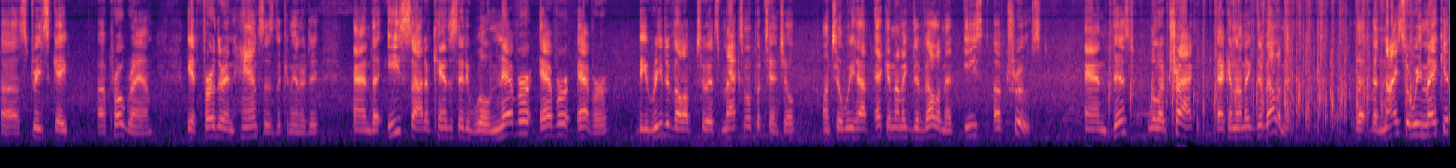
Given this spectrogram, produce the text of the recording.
streetscape program, it further enhances the community and the east side of Kansas City will never, ever, ever be redeveloped to its maximum potential until we have economic development east of Troost. And this will attract economic development. The, the nicer we make it,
